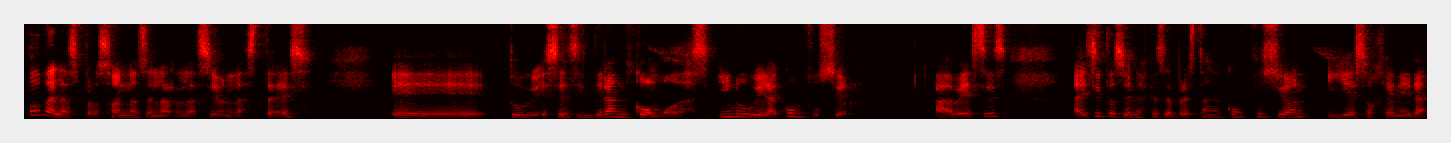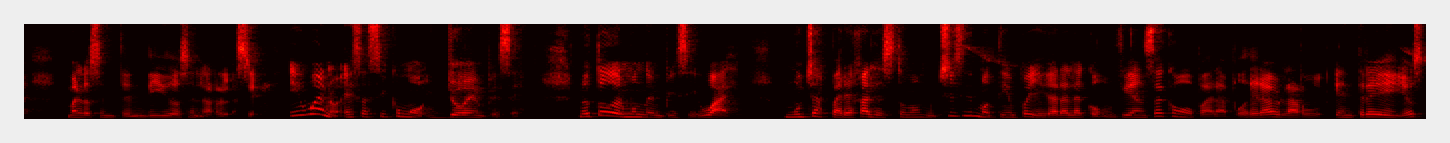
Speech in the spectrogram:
todas las personas en la relación, las tres, eh, se sintieran cómodas y no hubiera confusión. A veces hay situaciones que se prestan a confusión y eso genera malos entendidos en la relación. Y bueno, es así como yo empecé. No todo el mundo empieza igual. Muchas parejas les toma muchísimo tiempo llegar a la confianza como para poder hablar entre ellos,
